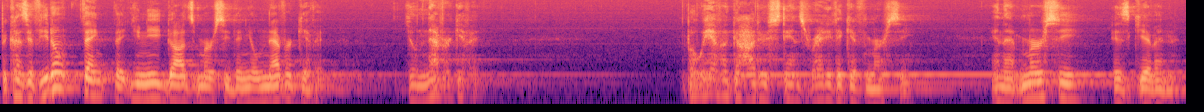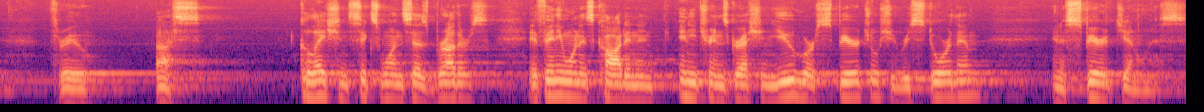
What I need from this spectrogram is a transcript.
Because if you don't think that you need God's mercy, then you'll never give it. You'll never give it. But we have a God who stands ready to give mercy. And that mercy is given through us. Galatians 6 1 says, Brothers, if anyone is caught in any transgression, you who are spiritual should restore them in a spirit of gentleness.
